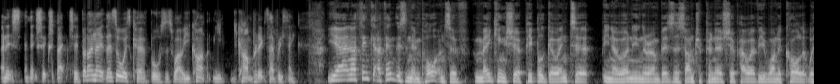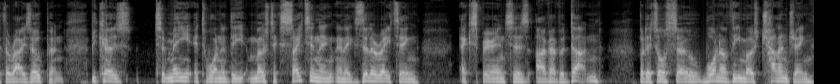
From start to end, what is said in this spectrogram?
And it's and it's expected. But i know there's always curveballs as well. You can't you, you can't predict everything. Yeah and i think i think there's an importance of making sure people go into you know owning their own business entrepreneurship however you want to call it with their eyes open. Because to me it's one of the most exciting and exhilarating experiences i've ever done but it's also one of the most challenging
